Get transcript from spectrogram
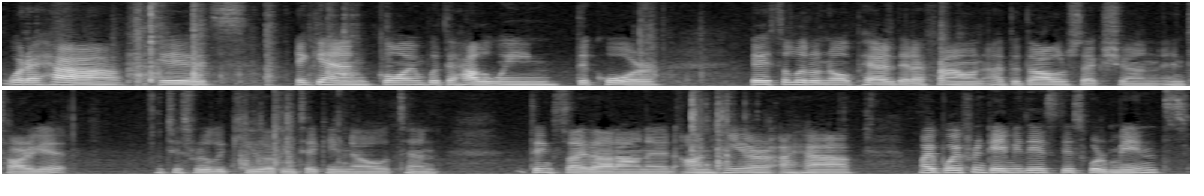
what I have is again going with the Halloween decor it's a little notepad that I found at the dollar section in Target which is really cute. I've been taking notes and things like that on it. On here I have my boyfriend gave me this these were mints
